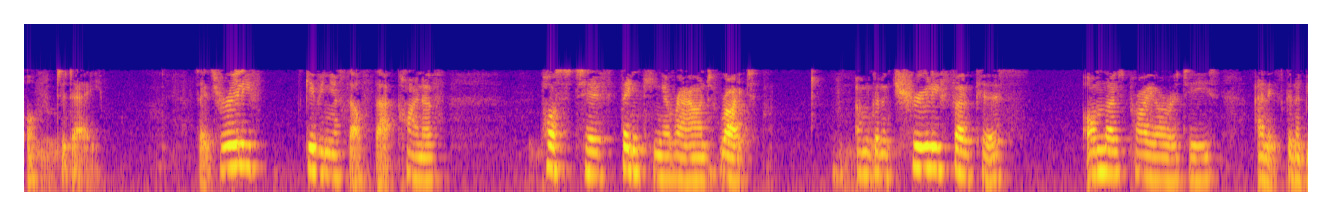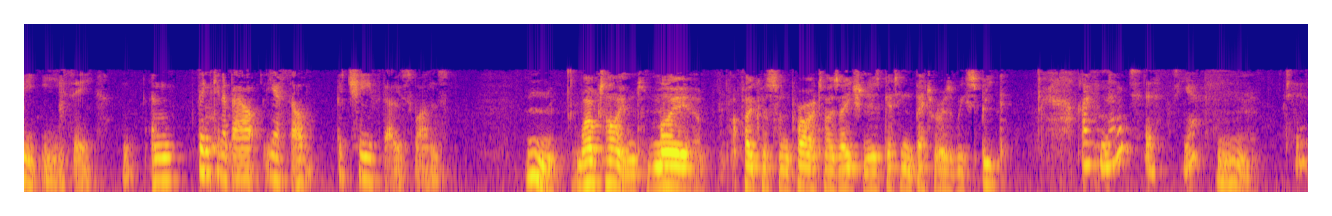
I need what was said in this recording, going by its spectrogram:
of today. So it's really giving yourself that kind of positive thinking around, right, I'm going to truly focus on those priorities and it's going to be easy. And thinking about, yes, I'll achieve those ones. Hmm, well timed. My focus and prioritisation is getting better as we speak. I've noticed, yes, Hmm. it is.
